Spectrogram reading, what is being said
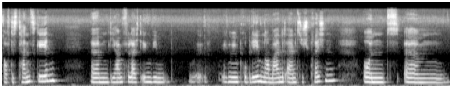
auf Distanz gehen. Ähm, die haben vielleicht irgendwie, irgendwie ein Problem, normal mit einem zu sprechen. Und ähm,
